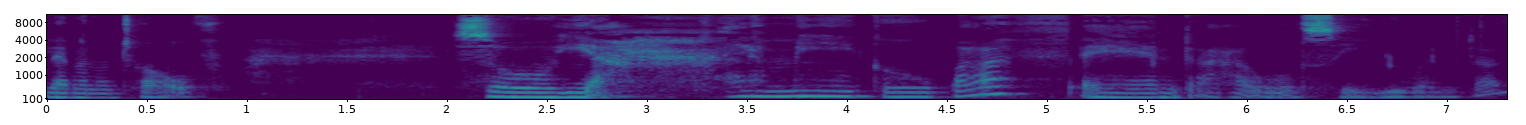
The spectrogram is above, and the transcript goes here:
11 or 12. So yeah, let me go bath and I will see you when I'm done.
